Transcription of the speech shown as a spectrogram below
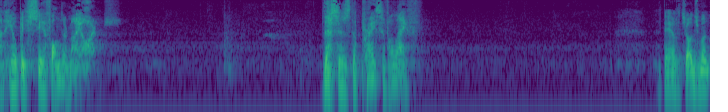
And he'll be safe under my arms. This is the price of a life. The day of judgment.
